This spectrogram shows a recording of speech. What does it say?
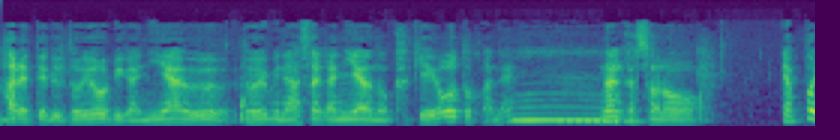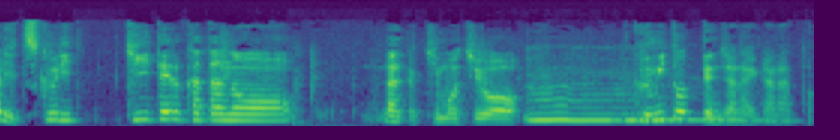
晴れてる土曜日が似合う、土曜日の朝が似合うのをかけようとかね。なんかその、やっぱり作り、聞いてる方のなんか気持ちを汲み取ってんじゃないかなと。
